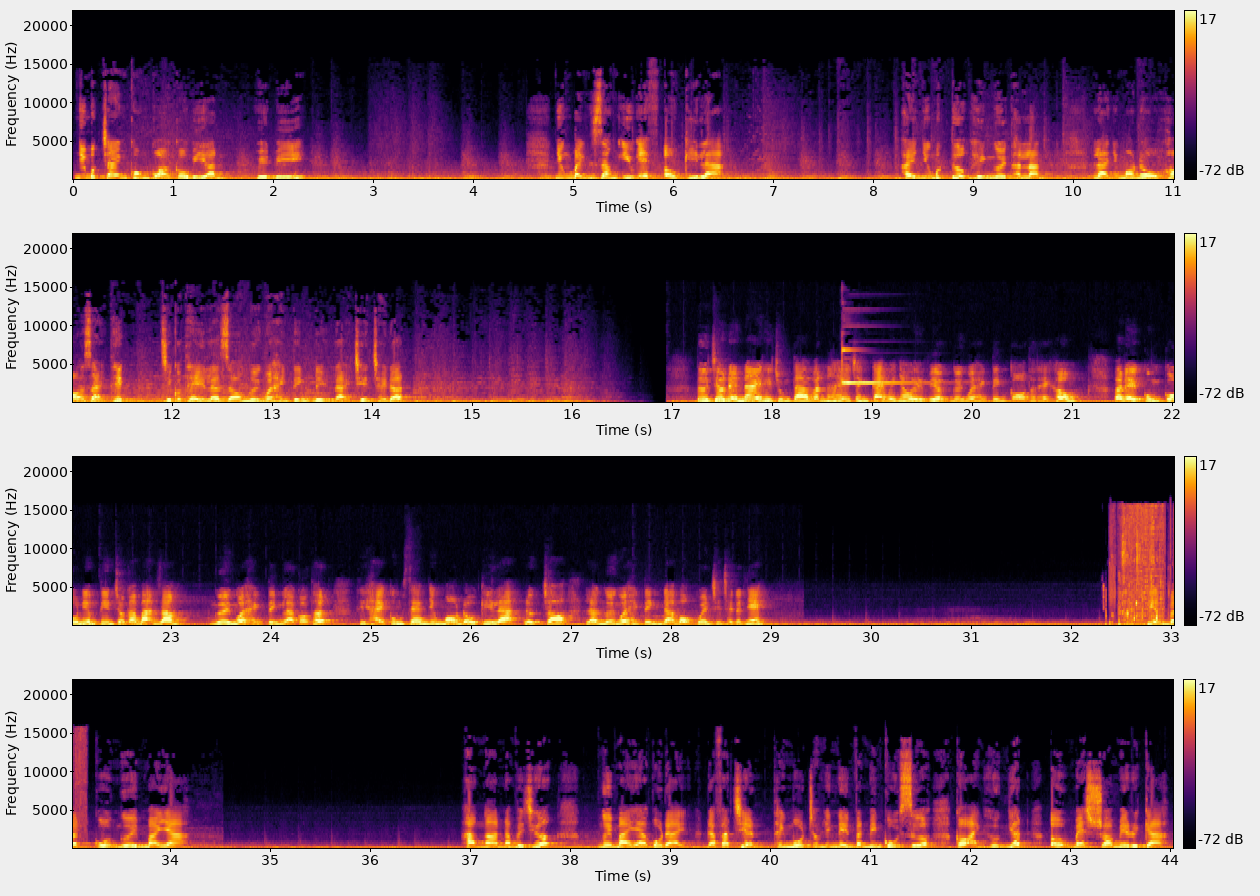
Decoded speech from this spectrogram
những bức tranh cùng quả cầu bí ẩn, huyền bí, những bánh răng UFO kỳ lạ hay những bức tượng hình người thằn lằn là những món đồ khó giải thích, chỉ có thể là do người ngoài hành tinh để lại trên trái đất. Từ trước đến nay thì chúng ta vẫn hay tranh cãi với nhau về việc người ngoài hành tinh có thật hay không. Và để củng cố niềm tin cho các bạn rằng người ngoài hành tinh là có thật thì hãy cùng xem những món đồ kỳ lạ được cho là người ngoài hành tinh đã bỏ quên trên trái đất nhé. Hiện vật của người Maya Hàng ngàn năm về trước, người Maya cổ đại đã phát triển thành một trong những nền văn minh cổ xưa có ảnh hưởng nhất ở Mesoamerica.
